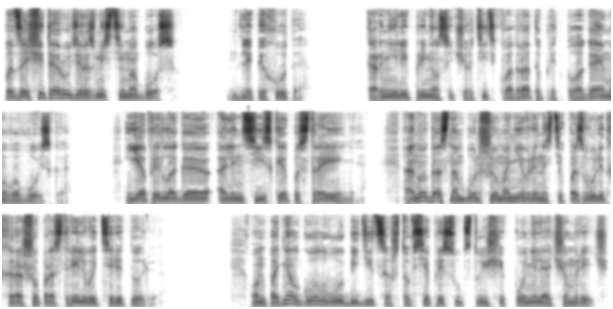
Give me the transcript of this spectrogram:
Под защитой орудия разместим обоз. Для пехоты Корнелий принялся чертить квадраты предполагаемого войска. Я предлагаю аленсийское построение. Оно даст нам большую маневренность и позволит хорошо простреливать территорию. Он поднял голову убедиться, что все присутствующие поняли, о чем речь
